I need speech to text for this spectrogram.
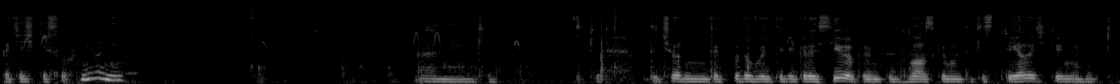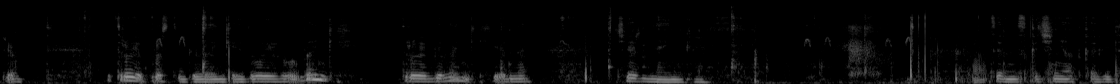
качечки слухняні. Гарненькі. Такі, ти чорний мені так подобається, таке красиве, прям під глазками такі стрілочки у нього такі прям. І троє просто біленьких, двоє голубеньких, троє біленьких і одне черненьке. Це в нас каченятка від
